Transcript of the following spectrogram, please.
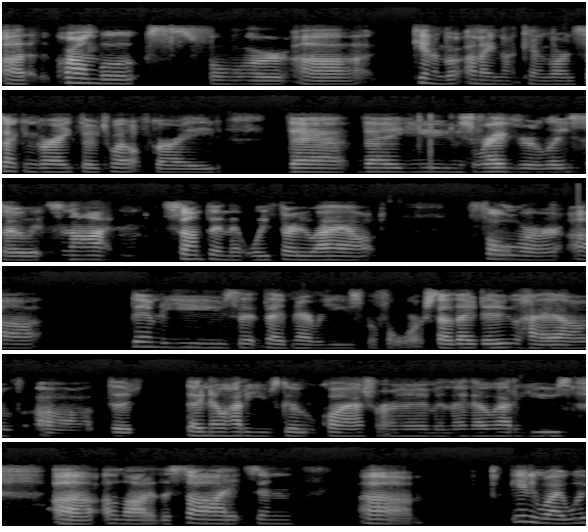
uh, Chromebooks for kindergarten, I mean, not kindergarten, second grade through 12th grade that they use regularly. So it's not something that we threw out for them to use that they've never used before. So they do have uh, the they know how to use Google Classroom and they know how to use uh, a lot of the sites. And um, anyway, we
